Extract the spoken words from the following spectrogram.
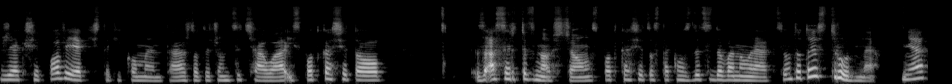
że jak się powie jakiś taki komentarz dotyczący ciała i spotka się to z asertywnością, spotka się to z taką zdecydowaną reakcją, to to jest trudne. Nie?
